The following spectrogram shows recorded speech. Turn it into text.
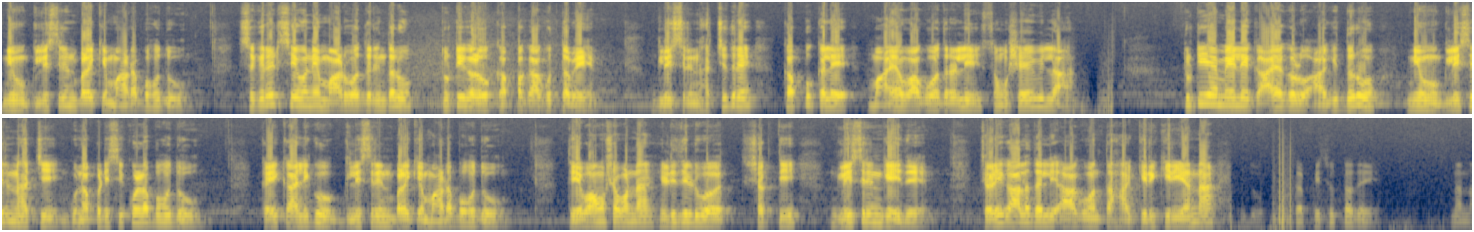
ನೀವು ಗ್ಲಿಸರಿನ್ ಬಳಕೆ ಮಾಡಬಹುದು. ಸಿಗರೆಟ್ ಸೇವನೆ ಮಾಡುವುದರಿಂದಲೂ ತುಟಿಗಳು ಕಪ್ಪಗಾಗುತ್ತವೆ. ಗ್ಲಿಸರಿನ್ ಹಚ್ಚಿದರೆ ಕಪ್ಪು ಕಲೆ ಮಾಯವಾಗುವುದರಲ್ಲಿ ಸಂಶಯವಿಲ್ಲ. ತುಟಿಯ ಮೇಲೆ ಗಾಯಗಳು ಆಗಿದ್ದರೂ ನೀವು ಗ್ಲಿಸರಿನ್ ಹಚ್ಚಿ ಗುಣಪಡಿಸಿಕೊಳ್ಳಬಹುದು. ಕೈಕಾಲಿಗೂ ಗ್ಲಿಸರಿನ್ ಬಳಕೆ ಮಾಡಬಹುದು. ತೇವಾಂಶವನ್ನು ಹಿಡಿದಿಡುವ ಶಕ್ತಿ ಗ್ಲಿಸರಿನ್ಗೆ ಇದೆ. ಚಳಿಗಾಲದಲ್ಲಿ ಆಗುವಂತಹ ಕಿರಿಕಿರಿಯನ್ನು ಇದು ತಪ್ಪಿಸುತ್ತದೆ. ನನ್ನ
